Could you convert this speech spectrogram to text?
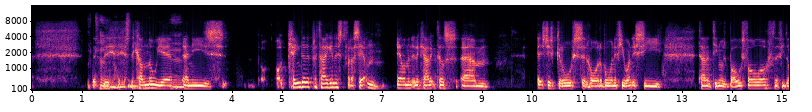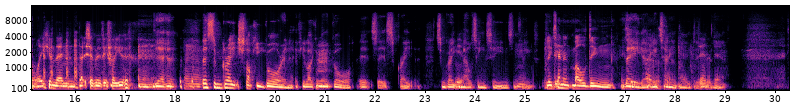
the Colonel, the, the colonel, yeah, Yeah. and he's kind of the protagonist for a certain element of the characters. Um, it's just gross and horrible, and if you want to see Tarantino's balls fall off, if you don't like him, then that's a movie for you. Yeah, there's some great schlocky gore in it. If you like a bit Mm. of gore, it's it's great. Some great melting scenes and things. Lieutenant Muldoon. is There it? you go, Oh, Lieutenant okay. Muldoon. Then- Yeah.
